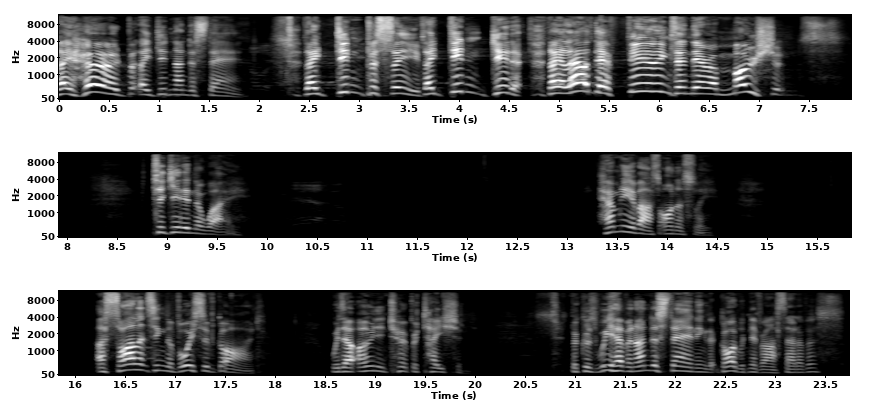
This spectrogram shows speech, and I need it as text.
They heard, but they didn't understand. They didn't perceive. They didn't get it. They allowed their feelings and their emotions to get in the way. How many of us, honestly, are silencing the voice of God with our own interpretation because we have an understanding that God would never ask that of us?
